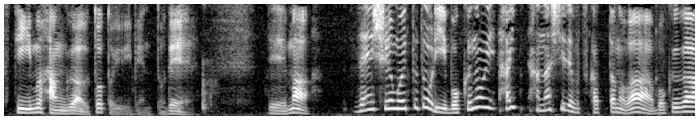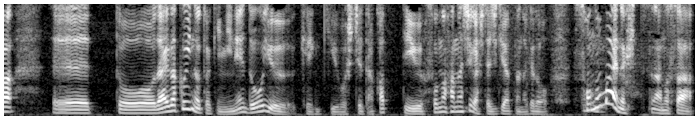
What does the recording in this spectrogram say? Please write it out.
Steam Hangout というイベントででまあ前週も言った通り僕のはい話で使ったのは僕がえーっと大学院の時にねどういう研究をしてたかっていうその話がした時期だったんだけどその前のひあのさ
